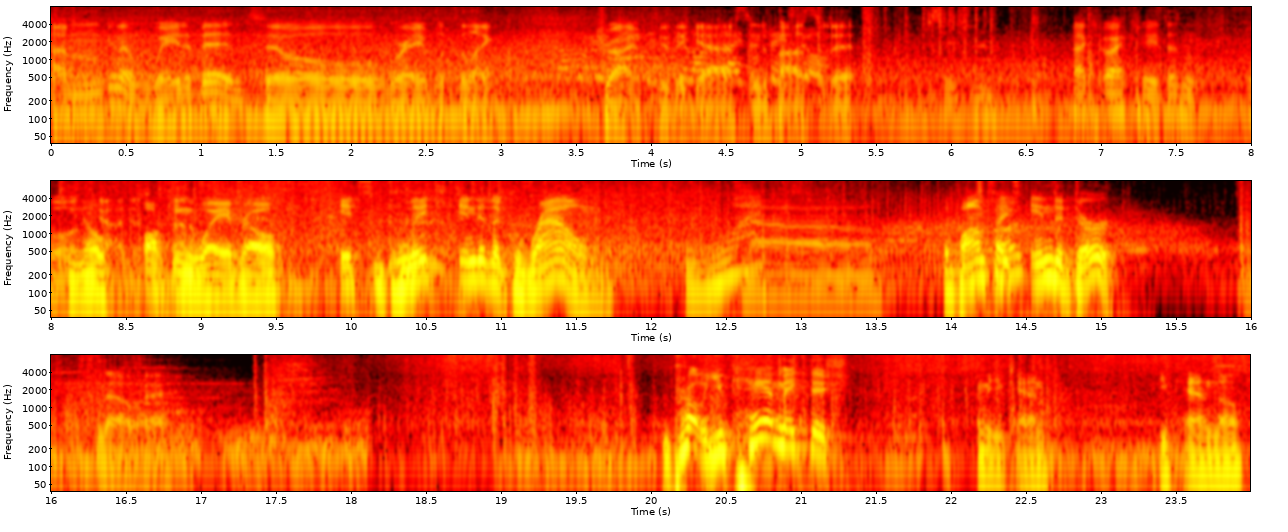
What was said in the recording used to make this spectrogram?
I'm gonna wait a bit until we're able to like drive through the gas and deposit it. Actually, oh, actually, it doesn't. Well, No fucking way, bro. It's glitched into the ground. No. The bomb site's in the dirt. No way. Bro, you can't make this. I mean, you can. You can, though.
